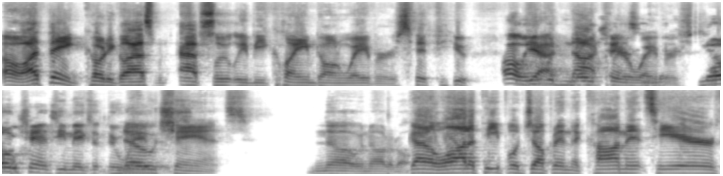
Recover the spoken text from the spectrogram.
Oh, I think Cody Glass would absolutely be claimed on waivers if you. Oh yeah, would not no clear waivers. No chance he makes it through. No waivers. chance. No, not at all. Got a lot of people jumping in the comments here.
